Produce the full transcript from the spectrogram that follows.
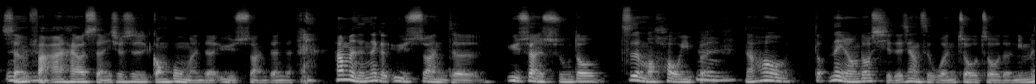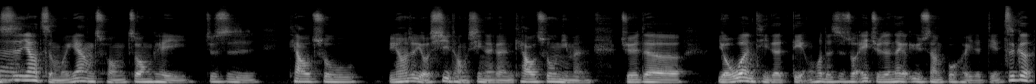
审法嗯案还有审就是公部门的预算等等，他们的那个预算的预算书都这么厚一本，嗯然后都内容都写的这样子文绉绉的，你们是要怎么样从中可以就是挑出，比方说有系统性的，可能挑出你们觉得有问题的点，或者是说，哎，觉得那个预算不合理的点，这个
